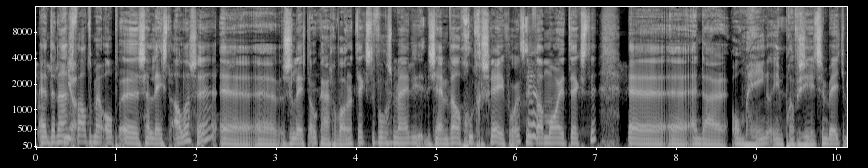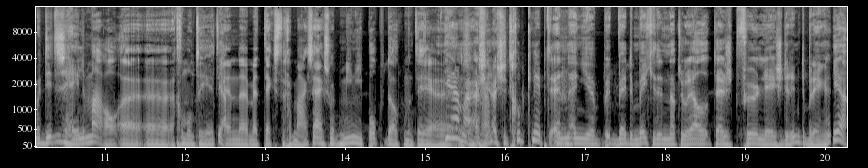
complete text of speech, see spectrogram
En daarnaast Ja. valt het mij op, eh, zij leest alles. Hè? Eh, eh, ze leest ook haar gewone teksten volgens mij. Die, die zijn wel goed geschreven hoor. Ik vind wel mooie teksten. Eh, eh, en daar omheen improviseert ze een beetje. Maar dit is helemaal eh, eh, gemonteerd en eh, met teksten gemaakt. Het is eigenlijk een soort mini-pop documentaire. Ja, zeg maar als je, als je het goed knipt en, en je weet een beetje de naturel tijdens het voorlezen erin te brengen,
